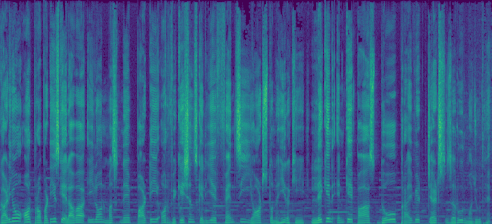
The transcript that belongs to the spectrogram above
गाड़ियों और प्रॉपर्टीज़ के अलावा इलॉन मस्क ने पार्टी और वेकेशन के लिए फैंसी यॉट्स तो नहीं रखी, लेकिन इनके पास दो प्राइवेट जेट्स ज़रूर मौजूद हैं।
